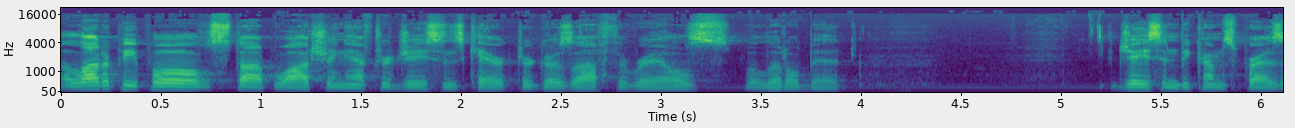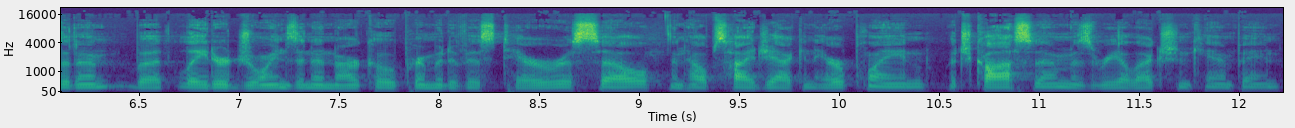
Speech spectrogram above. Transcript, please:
A lot of people stop watching after Jason's character goes off the rails a little bit. Jason becomes president, but later joins in anarcho primitivist terrorist cell and helps hijack an airplane, which costs him his reelection campaign.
